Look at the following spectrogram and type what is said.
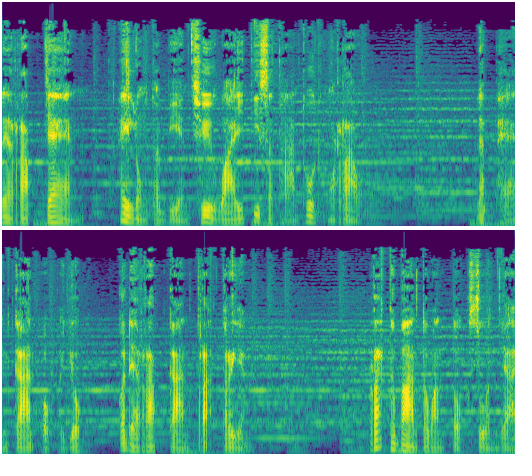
ได้รับแจ้งให้ลงทะเบียนชื่อไว้ที่สถานทูตของเรา และแผนการอพยพก็ได้รับการตระเตรียม รัฐบาลตะวันตกส่วนใหญ่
